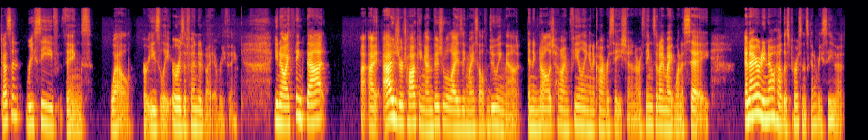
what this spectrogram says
doesn't receive things well or easily or is offended by everything. You know, I think that I, as you're talking, I'm visualizing myself doing that and acknowledge how I'm feeling in a conversation or things that I might want to say. And I already know how this person's going to receive it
